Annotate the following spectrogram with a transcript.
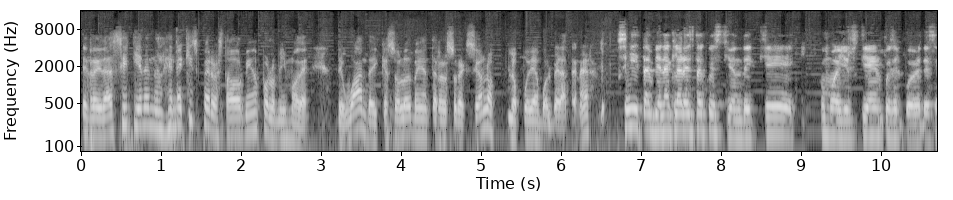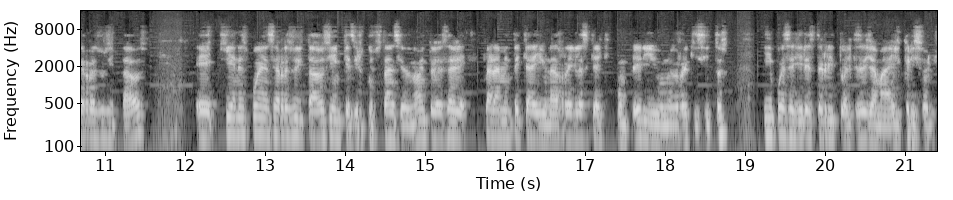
en realidad sí tienen el gen X, pero está dormido por lo mismo de, de Wanda y que solo mediante resurrección lo, lo podían volver a tener. Sí, también aclara esta cuestión de que como ellos tienen pues el poder de ser resucitados, eh, quiénes pueden ser resucitados y en qué circunstancias, ¿no? Entonces se ve claramente que hay unas reglas que hay que cumplir y unos requisitos y pues seguir este ritual que se llama el crisol,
